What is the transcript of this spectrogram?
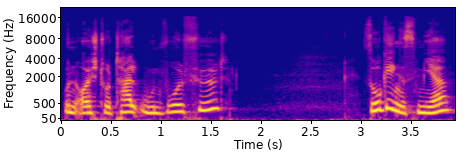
und euch total unwohl fühlt? So ging es mir,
